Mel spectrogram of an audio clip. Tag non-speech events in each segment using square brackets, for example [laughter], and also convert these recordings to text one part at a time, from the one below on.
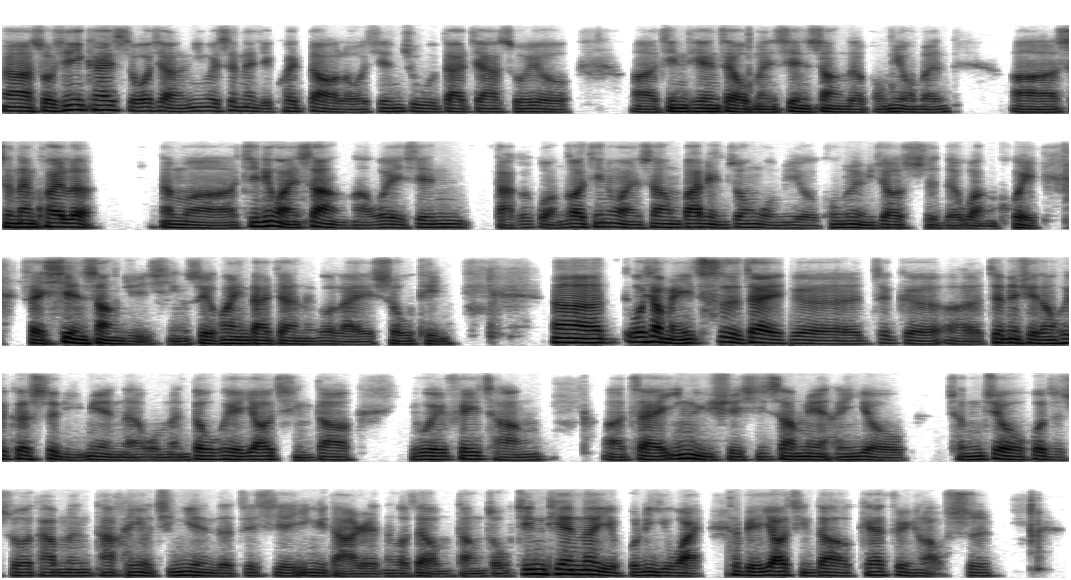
那首先一开始，我想因为圣诞节快到了，我先祝大家所有啊今天在我们线上的朋友们啊圣诞快乐。那么今天晚上啊，我也先打个广告，今天晚上八点钟我们有空中女教师的晚会在线上举行，所以欢迎大家能够来收听。那我想每一次在一个这个呃真正学堂会客室里面呢，我们都会邀请到一位非常啊在英语学习上面很有成就，或者说他们他很有经验的这些英语达人，能够在我们当中。今天呢也不例外，特别邀请到 Catherine 老师。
